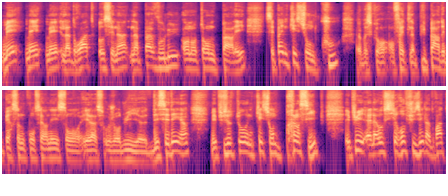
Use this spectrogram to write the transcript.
mais mais mais la droite au Sénat n'a pas voulu en entendre parler. C'est pas une question de coût, euh, parce qu'en fait la plupart des personnes concernées sont hélas aujourd'hui euh, décédées, hein, mais plutôt une question de principe. Et puis elle a aussi refusé la droite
